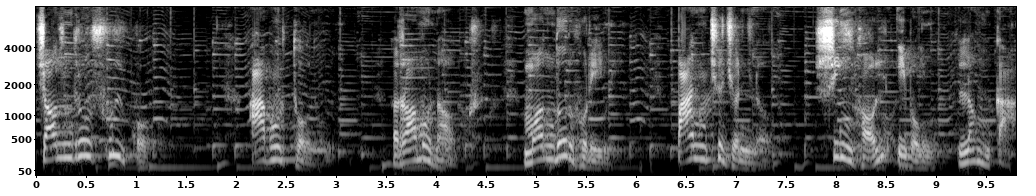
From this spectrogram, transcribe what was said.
চন্দ্রশুল্ক, আবর্তন, রমনক মন্দর হরিণ পাঞ্চজন্য সিংহল এবং লঙ্কা।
